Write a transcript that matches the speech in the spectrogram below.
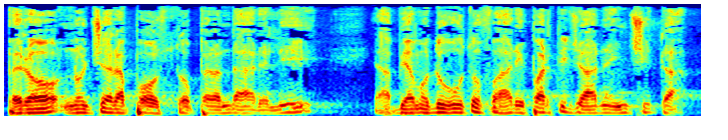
però non c'era posto per andare lì e abbiamo dovuto fare i partigiani in città.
